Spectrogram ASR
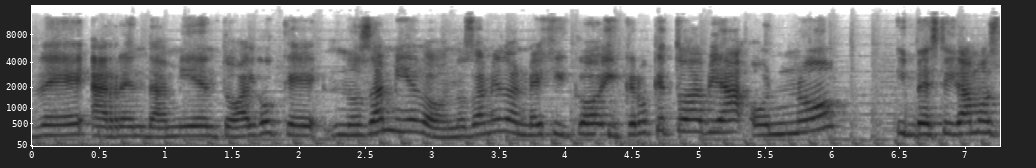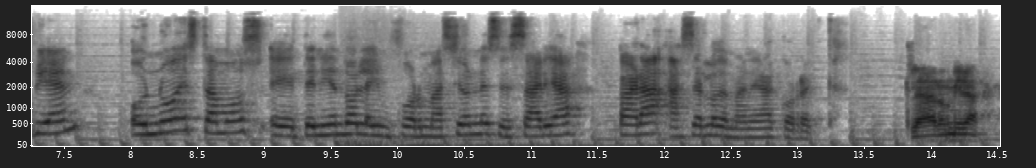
de arrendamiento, algo que nos da miedo, nos da miedo en México y creo que todavía o no investigamos bien o no estamos eh, teniendo la información necesaria para hacerlo de manera correcta. Claro, mira,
